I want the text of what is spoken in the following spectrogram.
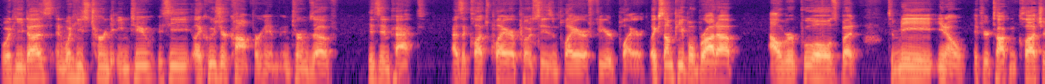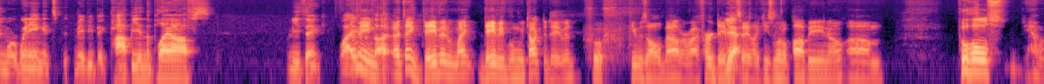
what he does and what he's turned into? Is he like who's your comp for him in terms of his impact as a clutch player, a postseason player, a feared player? Like some people brought up Albert Pujols, but to me, you know, if you're talking clutch and more winning, it's, it's maybe Big Poppy in the playoffs. What do you think? Why? I you have a mean. I think David might. David, when we talked to David, Whew. he was all about, or I've heard David Yeah. say like he's little Poppy, you know. Um, Pujols, yeah,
